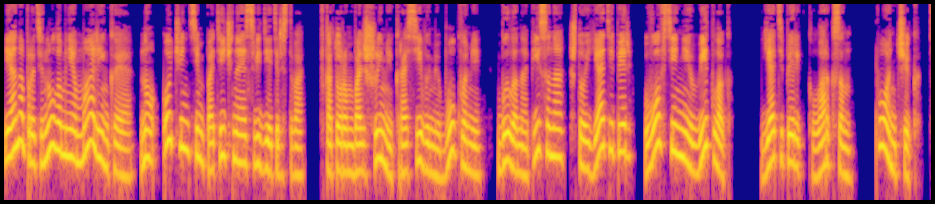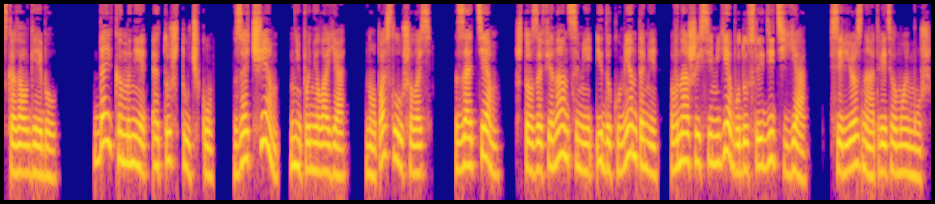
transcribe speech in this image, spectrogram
и она протянула мне маленькое, но очень симпатичное свидетельство, в котором большими красивыми буквами было написано, что я теперь вовсе не Уитлок, я теперь Кларксон. Пончик, сказал Гейбл. Дай-ка мне эту штучку. Зачем? Не поняла я, но послушалась. Затем, что за финансами и документами в нашей семье буду следить я, серьезно ответил мой муж.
